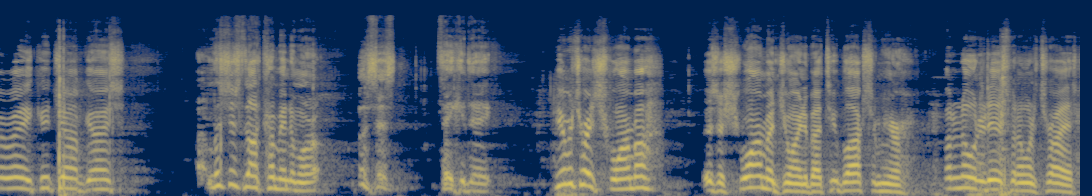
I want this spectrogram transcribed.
All right. Good job, guys uh, let's just not come in tomorrow. Let's just take a day. You ever tried shawarma? There's a shawarma joint about two blocks from here. I don't know what it is, but I want to try it.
